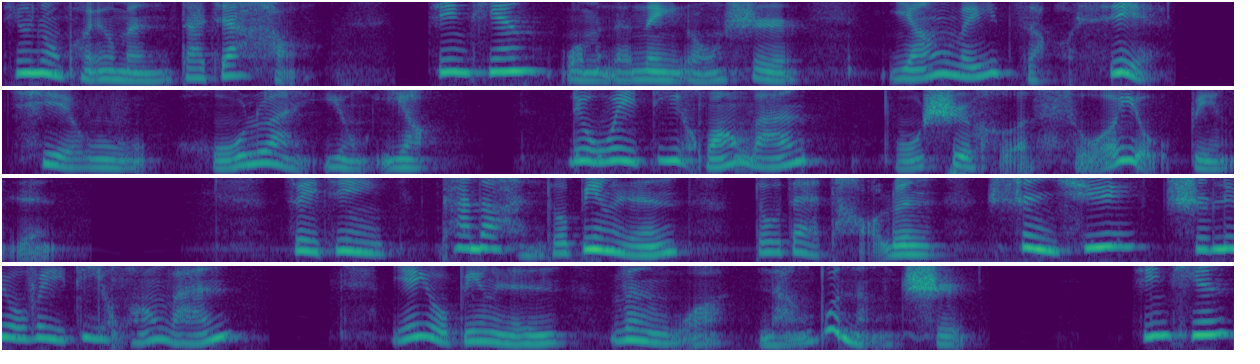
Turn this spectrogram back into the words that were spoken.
听众朋友们，大家好，今天我们的内容是阳痿早泄，切勿胡乱用药。六味地黄丸不适合所有病人。最近看到很多病人都在讨论肾虚吃六味地黄丸，也有病人问我能不能吃。今天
